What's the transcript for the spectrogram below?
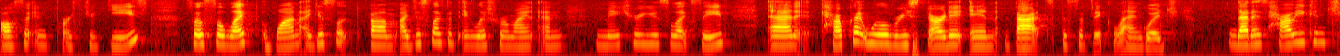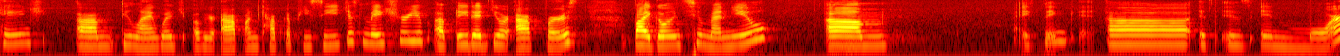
also in Portuguese. So select one. I just um, I just selected English for mine and make sure you select save and CapCut will restart it in that specific language. That is how you can change um, the language of your app on CapCut PC. Just make sure you've updated your app first by going to menu. Um, I think uh, it is in more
